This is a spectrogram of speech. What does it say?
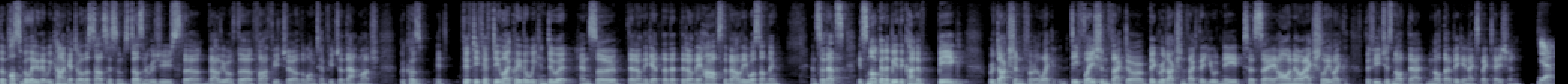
The possibility that we can't get to other star systems doesn't reduce the value of the far future, or the long term future that much because it's 50-50 likely that we can do it, and so that only get that that only halves the value or something. And so that's it's not going to be the kind of big reduction for like deflation factor or big reduction factor you would need to say, oh no, actually like the future's not that not that big in expectation. Yeah.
